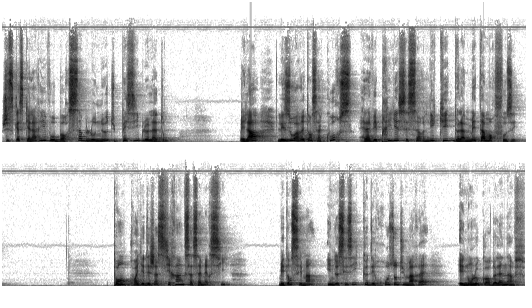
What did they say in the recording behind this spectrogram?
jusqu'à ce qu'elle arrive au bord sablonneux du paisible Ladon. Mais là, les eaux arrêtant sa course, elle avait prié ses sœurs liquides de la métamorphoser. Pan croyait déjà Syrinx à sa merci, mais dans ses mains, il ne saisit que des roseaux du marais et non le corps de la nymphe.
